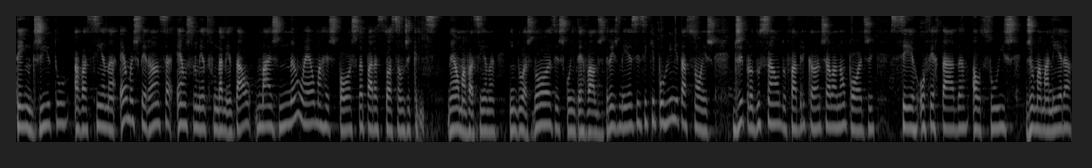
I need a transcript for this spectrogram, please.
tenho dito, a vacina é uma esperança, é um instrumento fundamental, mas não é uma resposta para a situação de crise. Né? Uma vacina em duas doses, com intervalos de três meses e que, por limitações de produção do fabricante, ela não pode ser ofertada ao SUS de uma maneira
